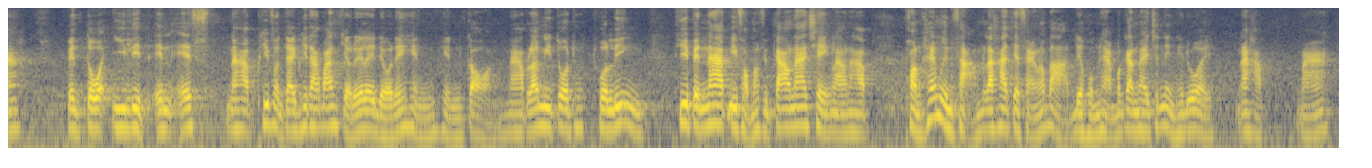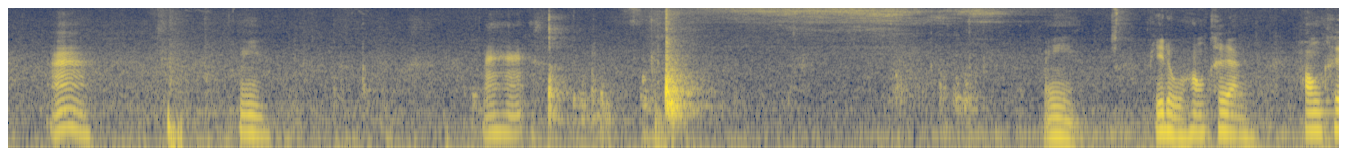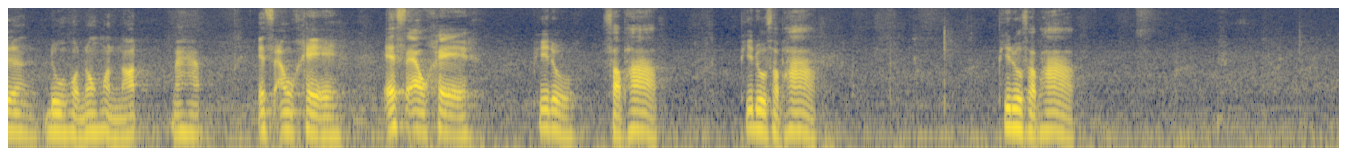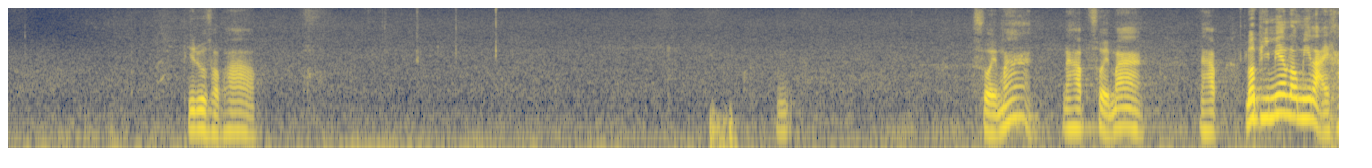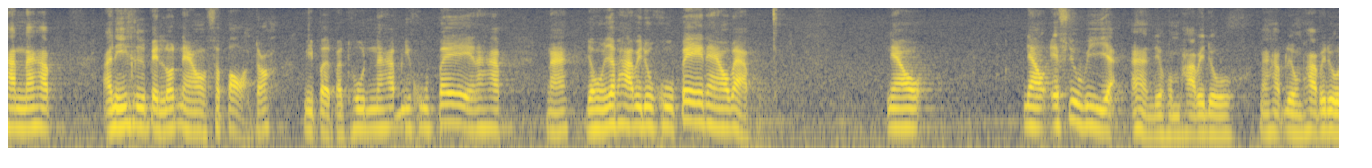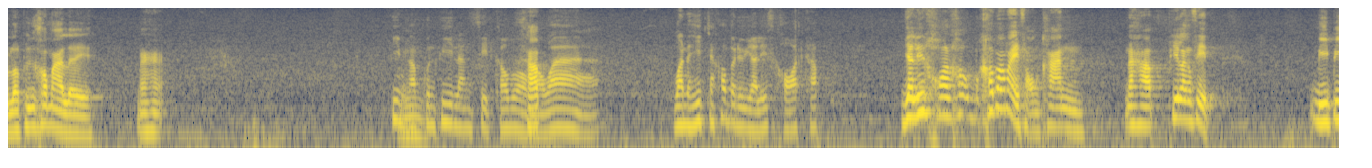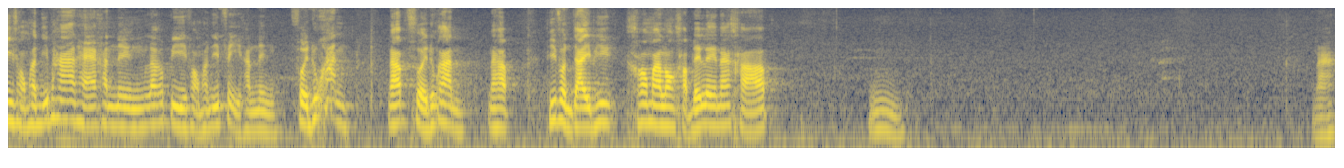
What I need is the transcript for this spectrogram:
เป็นตัว Elite NS นะครับ พี่สนใจพี่ทักบ้านเกี่ยวได้เลย เดี๋ยวได้เห็นเห็นก่อนนะครับ แล้วมีตัวทัวริงที่เป็นหน้าปี 2019 หน้าเชงแล้วนะครับ ผ่อนแค่ 1 3ื่นราคา7 0 0 0 0บาท เดี๋ยวผมแถมประกันภัยชั้นหนึ่งให้ด้วยนะครับนะอ่านี่นะฮะนี่พี่ดูห้องเครื่อง ห้องเครื่องดูหัวนงหัวน็อตนะครับ SLK SLK พี่ดูสภาพ พี่ดูสภาพ พี่ดูสภาพ พี่ดูสภาพ สวยมากนะครับ สวยมากนะครับ รถพรีเมียมเรามีหลายคันนะครับ อันนี้คือเป็นรถแนวสปอร์ตเนาะ มีเปิดประทุนนะครับ มีคูเป้นะครับนะเดี๋ยวผมจะพาไปดูคูเป้แนวแบบ แนวแนว SUV อะอะเดี๋ยวผมพาไปดูนะครับเดี๋ยวผมพาไปดูรถเพิ่งเข้ามาเลยนะฮะพี่อิมครับอืมคุณพี่ลังสิตเขาบอกครับ มาว่า วันอาทิตย์จะเข้าไปดูยาริสคอร์สครับ ยาริสคอร์เข้าเข้ามาใหม่สองคันนะครับ พี่ลังสิตมีปี 2025 แท้คันหนึ่งแล้วก็ปี 2024 คันหนึ่งสวยทุกคันนะครับ สวยทุกคันนะครับ พี่สนใจพี่เข้ามาลองขับได้เลยนะครับ อืมนะ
